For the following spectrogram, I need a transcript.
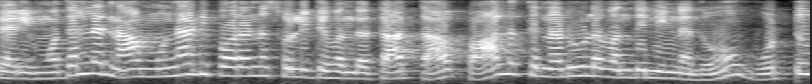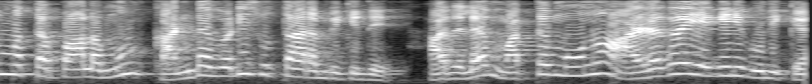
சரி முதல்ல நான் முன்னாடி போறேன்னு சொல்லிட்டு வந்த தாத்தா பாலத்து நடுவுல வந்து நின்னதும் ஒட்டுமொத்த பாலமும் கண்டபடி சுத்த ஆரம்பிக்குது. அதுல மத்த மூணும் அழகா எகிரி குதிக்க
